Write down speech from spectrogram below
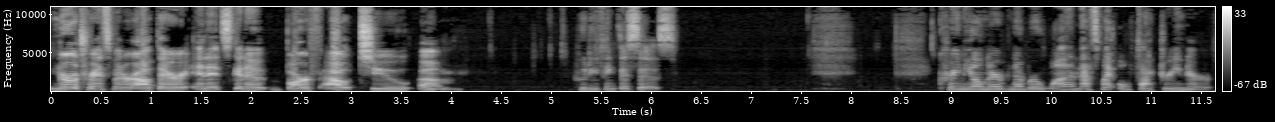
neurotransmitter out there, and it's going to barf out to, um, who do you think this is? Cranial nerve number one. That's my olfactory nerve.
